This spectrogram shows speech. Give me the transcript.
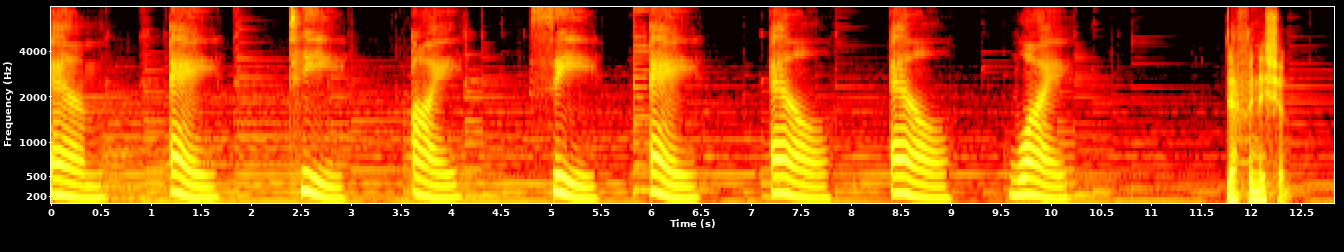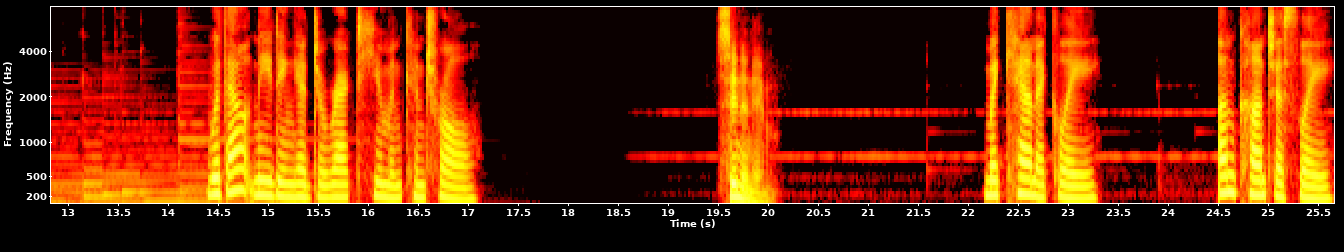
M A T I C A L L Y Definition Without needing a direct human control. Synonym Mechanically, Unconsciously,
